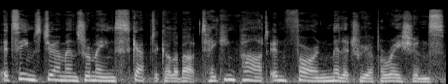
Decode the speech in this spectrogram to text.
It seems Germans remain sceptical about taking part in foreign military operations.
